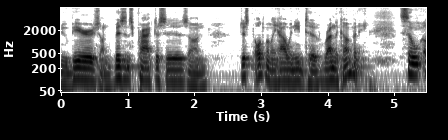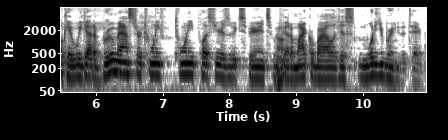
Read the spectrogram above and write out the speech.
new beers, on business practices, on just ultimately how we need to run the company. So, okay, we got a brewmaster, 20, 20 plus years of experience. We've got a microbiologist. What do you bring to the table?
